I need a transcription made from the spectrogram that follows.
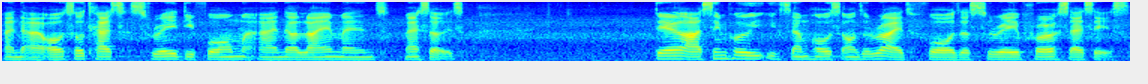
and I also test three deform and alignment methods. There are simple examples on the right for the three processes.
